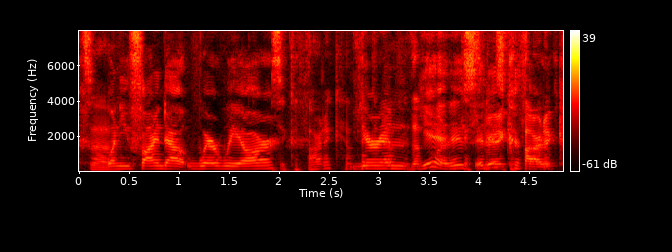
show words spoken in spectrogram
It's, uh, when you find out where we are. Is it cathartic? I'm You're of? in yeah, it is it is cathartic,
